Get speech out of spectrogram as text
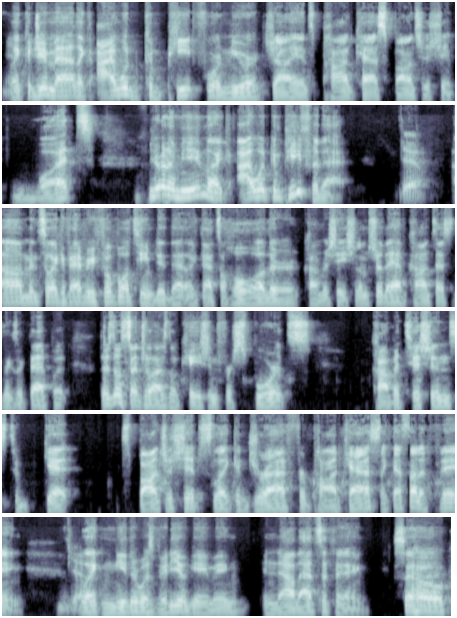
Yeah. Like, could you imagine? Like, I would compete for New York Giants podcast sponsorship. What? You know what I mean? Like, I would compete for that. Yeah. Um, and so, like, if every football team did that, like, that's a whole other conversation. I'm sure they have contests and things like that, but there's no centralized location for sports competitions to get sponsorships like a draft for podcasts. Like, that's not a thing. Yeah. Like, neither was video gaming, and now that's a thing. So,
